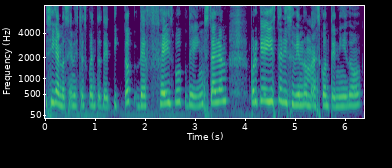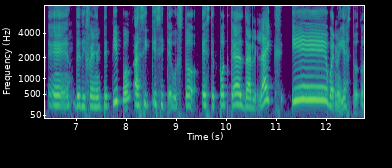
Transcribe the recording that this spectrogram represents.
síganos en nuestras cuentas de TikTok, de Facebook, de Instagram, porque ahí estaré subiendo más contenido eh, de diferente tipo, así que si te gustó este podcast, darle like. Y bueno, ya es todo,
